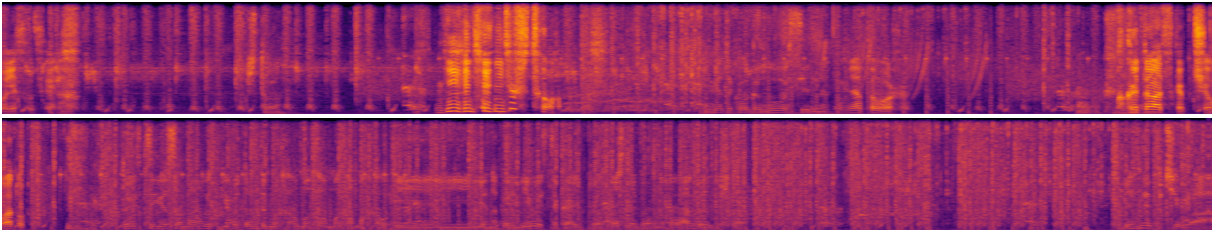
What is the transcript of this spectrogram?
Ой, я случайно. что? Не, не, не что. У меня так лагануло сильно. У меня тоже. Какая-то адская пчела тут. То есть ты ее сломал, и потом ты махал, махал, махал, махал, и она появилась такая, и просто огромного лага или что? Бедная пчела.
